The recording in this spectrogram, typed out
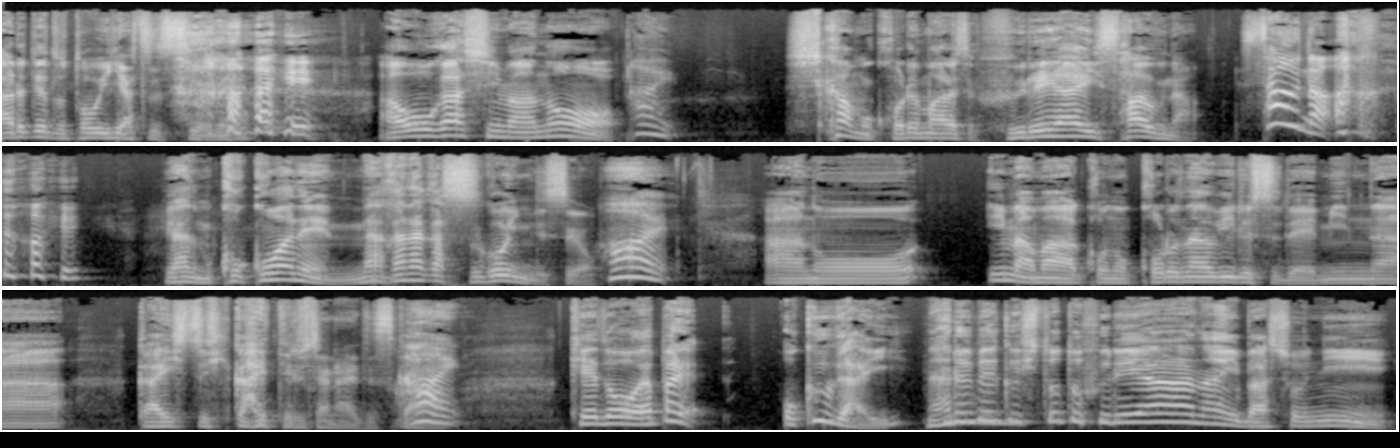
ある程度遠いやつですよね。はい。青ヶ島の、はい。しかもこれもあれですよ、触れ合いサウナ。サウナ。はい。いや、でもここはね、なかなかすごいんですよ。はい。あのー今まあこのコロナウイルスでみんな外出控えてるじゃないですか。はい。けど、やっぱり屋外、なるべく人と触れ合わない場所に、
